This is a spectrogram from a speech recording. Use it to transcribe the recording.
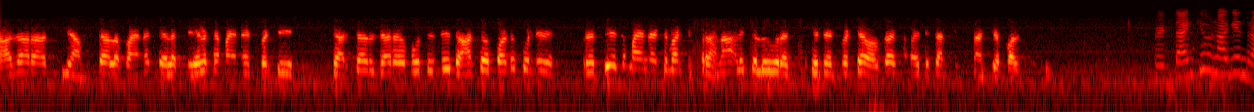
తాజా రాజకీయ అంశాల పైన చాలా కీలకమైనటువంటి చర్చలు జరగబోతుంది. దాంతో పాటు కొన్ని ప్రత్యేకమైనటువంటి ప్రణాళికలు రచించేటటువంటి అవకాశం అయితే కనిపిస్తుందని చెప్పాల్సింది థ్యాంక్ యూ నాగేంద్ర.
